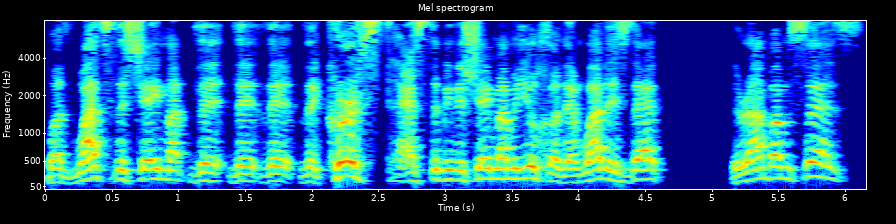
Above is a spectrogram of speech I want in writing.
But what's the shame? The, the, the, the cursed has to be the shame amiyuchad. And what is that? The Rambam says,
